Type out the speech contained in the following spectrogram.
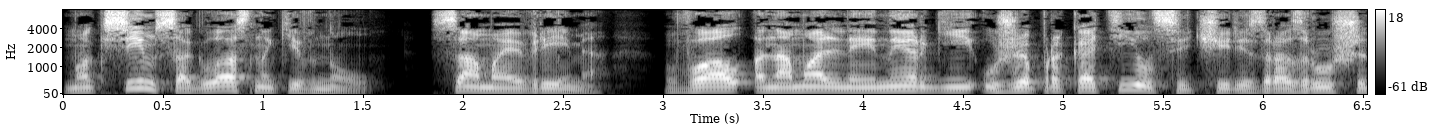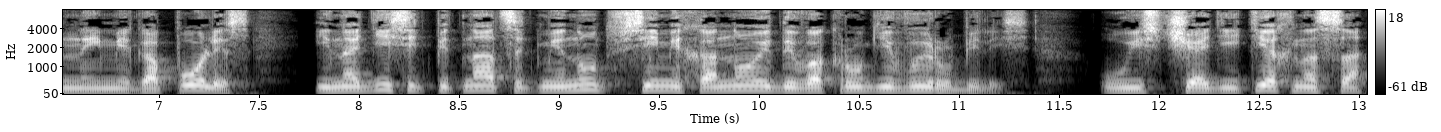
Максим согласно кивнул. Самое время. Вал аномальной энергии уже прокатился через разрушенный мегаполис, и на 10-15 минут все механоиды в округе вырубились. У исчадий Техноса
